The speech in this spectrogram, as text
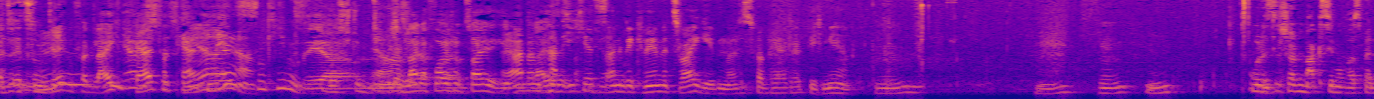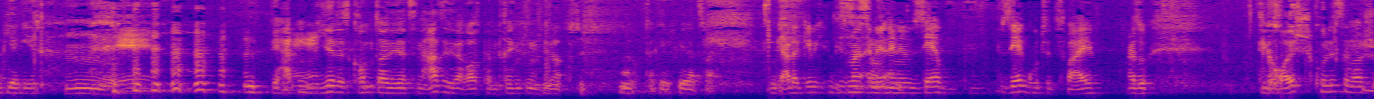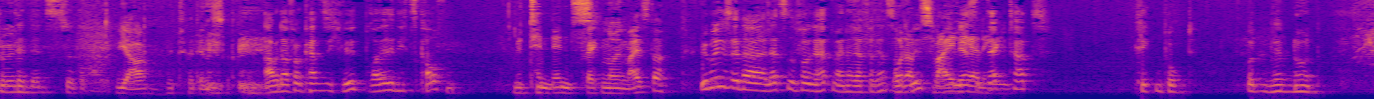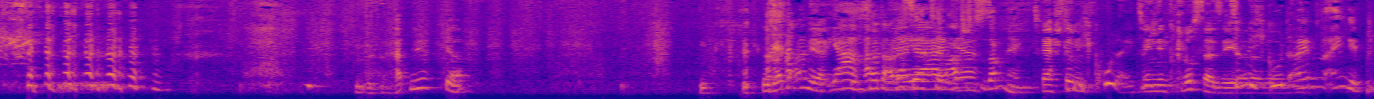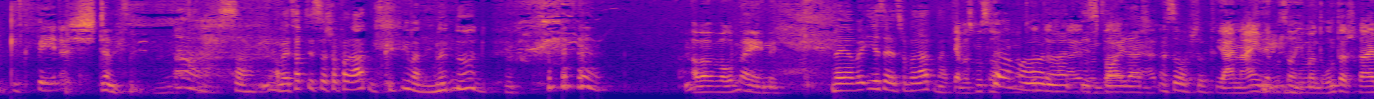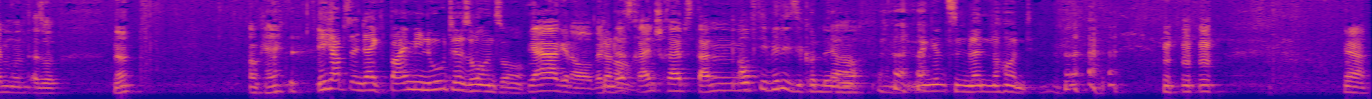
also jetzt zum direkten Vergleich Ja, perlt es verperlt mehr, mehr. als ein Chiemseer. Das stimmt. Ja. ich habe leider vorher schon zwei gegeben. Ja, dann kann ich jetzt eine bequeme 2 geben, weil das verperrt wirklich mehr. Und es ist schon ein Maximum, was beim Bier geht. Nee. Wir hatten Bier, das kommt doch jetzt Nase wieder raus beim Trinken. Ja. Na gut, da gebe ich wieder zwei. Ja, da gebe ich diesmal eine, eine sehr, sehr gute 2. Also die Geräuschkulisse war schön. Tendenz zur 3. Ja, mit Tendenz zu drei. Aber davon kann sich Wildbräu nichts kaufen. Mit Tendenz. Vielleicht einen neuen Meister. Übrigens, in der letzten Folge hatten wir eine Referenz Oder Wildbräu. zwei Wer es entdeckt hat, kriegt einen Punkt. Und einen blinden Hund. Hatten wir? Ja. Das ist Hatten wir, ja. das ist heute alles sehr ja, thematisch ja. zusammenhängend. Ja, stimmt. Ziemlich cool eigentlich. Wegen dem Klostersee. ziemlich oder gut so. ein, eingefädelt. Stimmt. Ah, so. Aber jetzt habt ihr es ja schon verraten. Es kriegt niemand einen blinden Hund. Aber warum eigentlich nicht? Naja, weil ihr es ja jetzt schon verraten habt. Ja, aber es muss noch Ja, jemand Mann, drunter hat schreiben. und gespoilert. Sagen, hat- Achso, stimmt. ja, nein, da muss noch jemand drunter schreiben und also, ne? Okay. Ich hab's entdeckt bei Minute so und so. Ja, genau. Wenn Genau. du das reinschreibst, dann. Auf die Millisekunde, Ja. genau. Dann gibt's einen blenden Hund. Ja.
